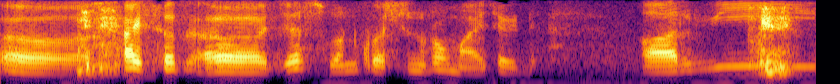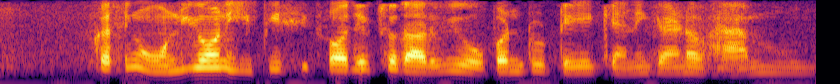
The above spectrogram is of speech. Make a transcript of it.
Uh, hi, sir. Uh, just one question from my side. Are we focusing only on EPC projects or are we open to take any kind of HAM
